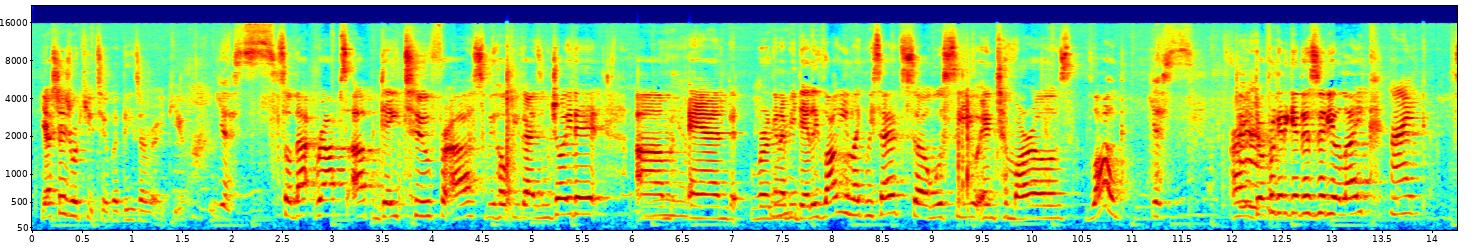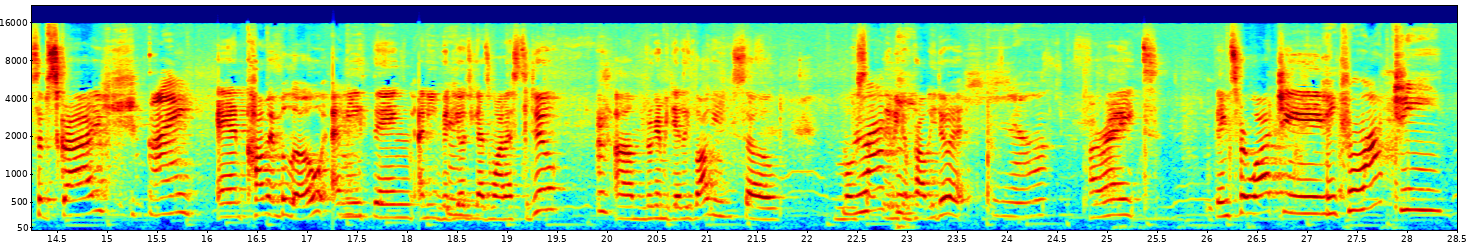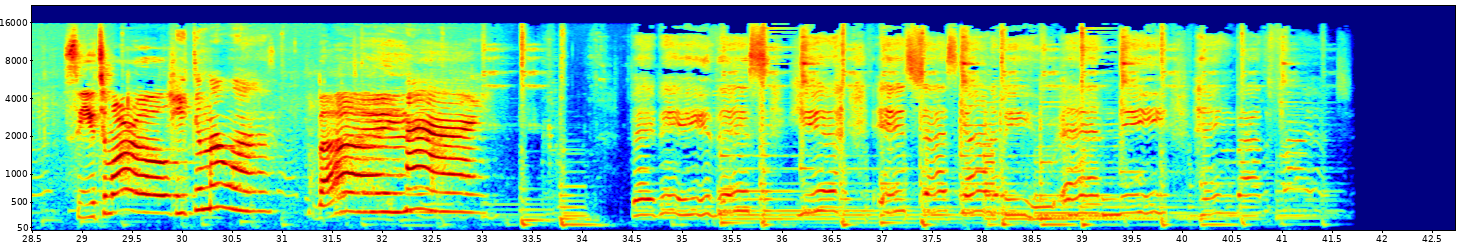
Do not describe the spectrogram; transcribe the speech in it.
Yesterday's were cute too, but these are very cute. Yes. So that wraps up day two for us. We hope you guys enjoyed it. Um, and we're gonna be daily vlogging like we said. So we'll see you in tomorrow's vlog. Yes. All right, don't forget to give this video a like, Like, subscribe, subscribe, and comment below anything, any videos you guys want us to do. Um, we're gonna be daily vlogging, so most likely we can probably do it. Yeah. All right. Thanks for watching. Thanks for watching. See you tomorrow. See you tomorrow. Bye. Bye. Baby, this year it's just gonna be.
